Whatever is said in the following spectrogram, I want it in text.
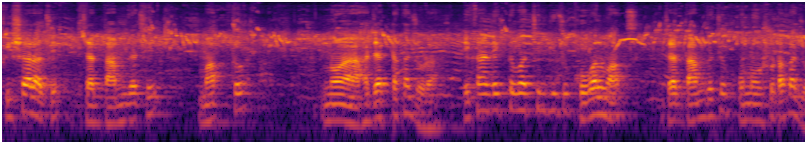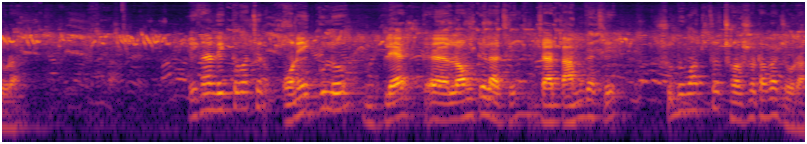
ফিশার আছে, যার দাম গেছে মাত্র নয় হাজার টাকা জোড়া। এখানে দেখতে পাচ্ছেন কিছু কোবাল মাস্ক যার দাম গেছে পনেরোশো টাকা জোড়া। এখানে দেখতে পাচ্ছেন অনেকগুলো ব্ল্যাক লং টেল আছে, যার দাম গেছে শুধুমাত্র ছশো টাকা জোড়া।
